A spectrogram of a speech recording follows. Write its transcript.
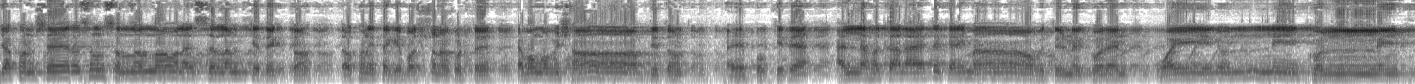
যখন সে রসুল সাল্লাল্লাহু আলাইহি সাল্লামকে দেখত, তখনই তাকে বর্ষণা করতে এবং অভিশাপ দিত। এই প্রকৃতি আল্লাহ তাআলা আয়াতে কারিমা অবতীর্ণ করেন। ওয়াইলুল লিকুল্লি।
